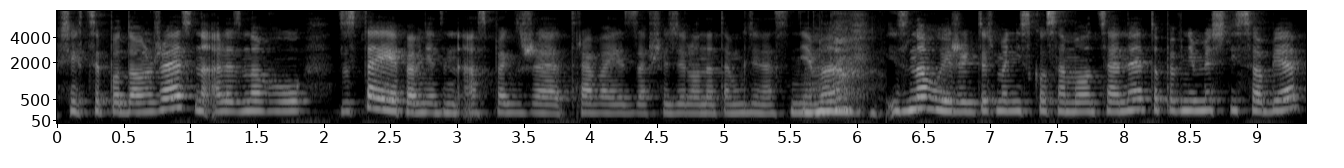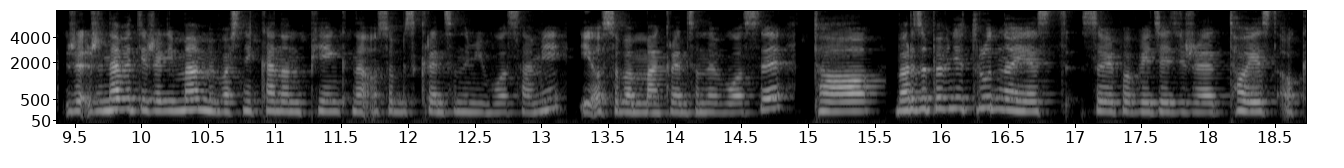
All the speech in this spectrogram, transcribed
się chce podążać, no ale znowu zostaje pewnie ten aspekt, że trawa jest zawsze zielona tam, gdzie nas nie ma. I znowu, jeżeli ktoś ma niską samoocenę, to pewnie myśli sobie, że, że nawet jeżeli mamy właśnie kanon piękna osoby z kręconymi włosami i osoba ma kręcone włosy, to bardzo pewnie trudno jest sobie powiedzieć, że to jest ok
